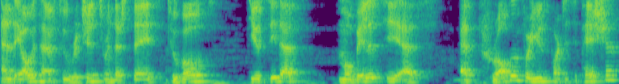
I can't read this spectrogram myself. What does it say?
and they always have to register in their state to vote. Do you see that mobility as a problem for youth participation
